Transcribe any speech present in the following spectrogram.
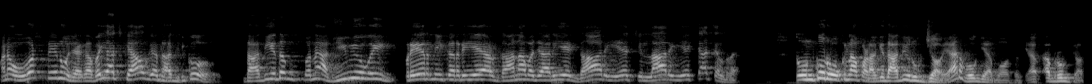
माने ओवर स्ट्रेन हो जाएगा। भाई, आज क्या हो गया दादी को? दादी एकदम मैंने अजीब ही हो गई। प्रेयर नहीं कर रही है और गाना बजा रही है, गा रही है, चिल्ला रही है, क्या चल रहा है? तो उनको रोकना पड़ा कि दादी रुक जाओ यार, हो गया बहुत हो गया, अब रुक जाओ।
